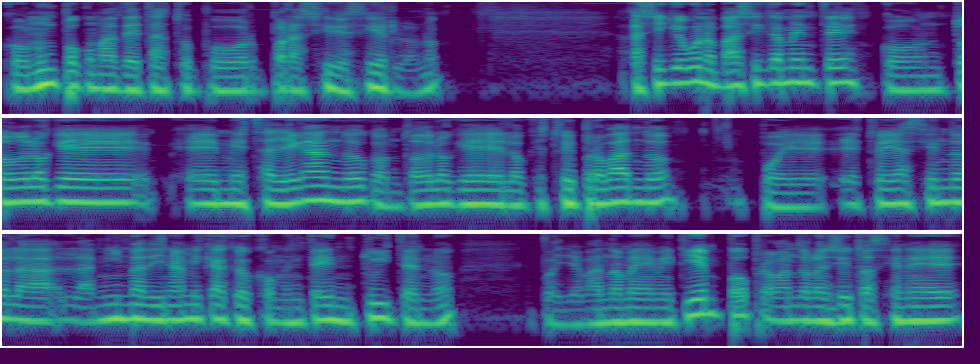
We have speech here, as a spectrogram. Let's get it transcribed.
un poco más de tacto, por, por así decirlo, ¿no? Así que bueno, básicamente con todo lo que eh, me está llegando, con todo lo que, lo que estoy probando, pues estoy haciendo la, misma dinámica que os comenté en Twitter, ¿no? Pues llevándome mi tiempo, probándolo en situaciones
